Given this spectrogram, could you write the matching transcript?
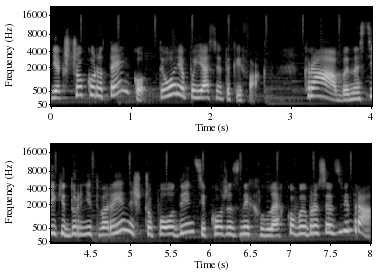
Якщо коротенько, теорія пояснює такий факт. Краби настільки дурні тварини, що поодинці кожен з них легко вибрався з відра.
